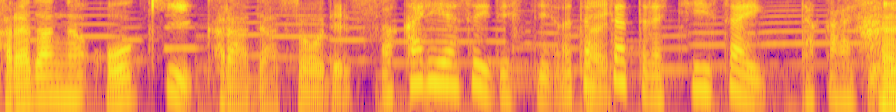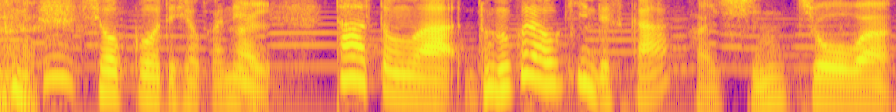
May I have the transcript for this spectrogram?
体が大きいからだそうです。わ。かりやすいですね。私だったら小さい高橋 将校でしょうかね、はい、タートンはどのくらい大きいんですか？はい、身長は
